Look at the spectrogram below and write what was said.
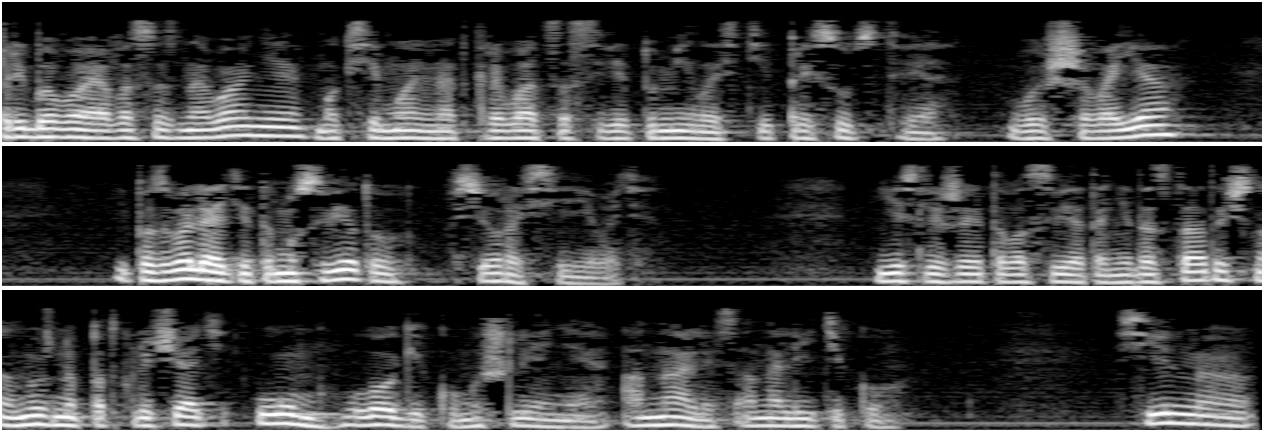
пребывая в осознавании, максимально открываться свету милости присутствия – высшего Я и позволять этому свету все рассеивать. Если же этого света недостаточно, нужно подключать ум, логику, мышление, анализ, аналитику, сильную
